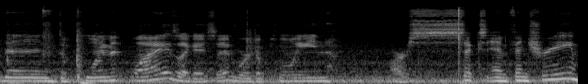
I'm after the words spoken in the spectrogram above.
Then deployment wise, like I said, we're deploying our six infantry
